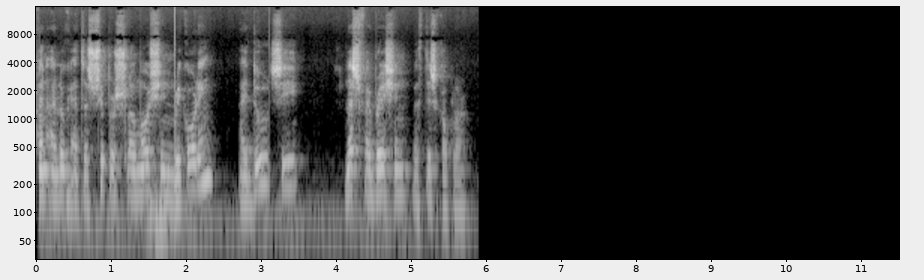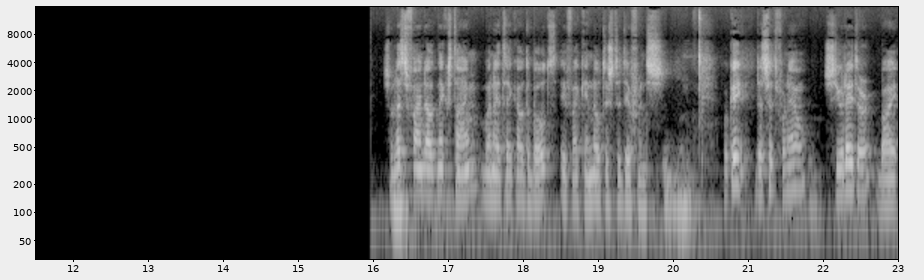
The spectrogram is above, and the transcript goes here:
When I look at the super slow motion recording, I do see less vibration with this coupler. So let's find out next time when I take out the bolt if I can notice the difference. Okay, that's it for now. See you later. Bye.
